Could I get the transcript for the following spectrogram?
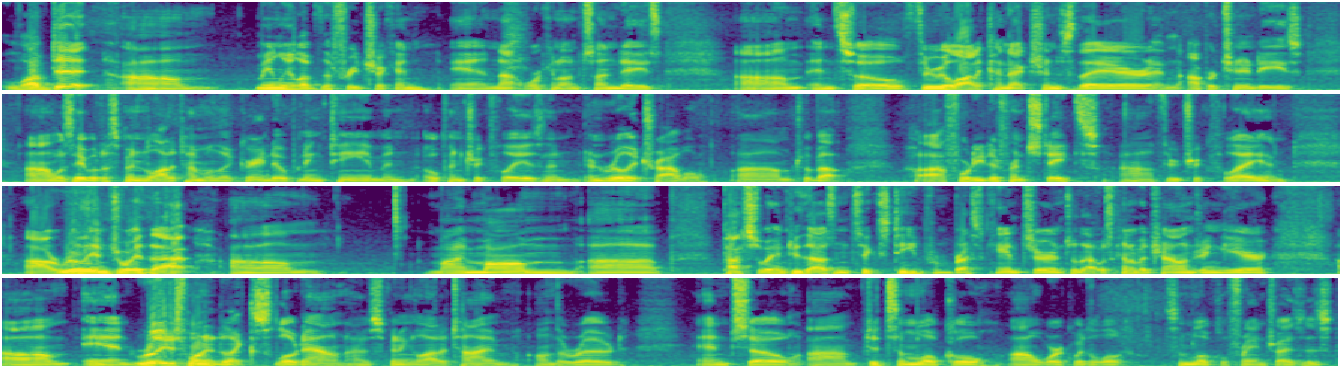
loved it. Um, mainly loved the free chicken and not working on Sundays. Um, and so, through a lot of connections there and opportunities, uh, was able to spend a lot of time on the grand opening team and open Chick fil A's and, and really travel um, to about uh, 40 different states uh, through Chick fil A and uh, really enjoyed that. Um, my mom uh, passed away in 2016 from breast cancer, and so that was kind of a challenging year. Um, and really just wanted to like slow down. I was spending a lot of time on the road, and so um, did some local uh, work with lo- some local franchises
